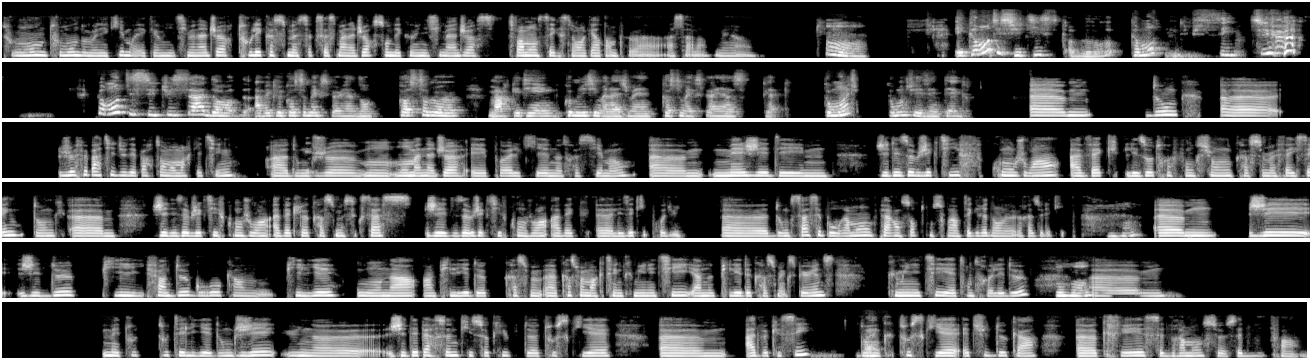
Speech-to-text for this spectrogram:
Tout le monde, tout le monde dans mon équipe est community manager. Tous les customer success managers sont des community managers. Vraiment, c'est si on regarde un peu à, ça là. Mais euh... hmm. Et comment tu situes comment tu situes comment tu situes ça dans avec le customer experience? Donc customer marketing, community management, customer experience. Comment comment tu les intègres? Euh, Donc euh, je fais partie du département marketing. Euh, donc, je, mon, mon, manager est Paul, qui est notre CMO. Euh, mais j'ai des, j'ai des objectifs conjoints avec les autres fonctions customer facing. Donc, euh, j'ai des objectifs conjoints avec le customer success. J'ai des objectifs conjoints avec euh, les équipes produits. Euh, donc ça, c'est pour vraiment faire en sorte qu'on soit intégré dans le, reste de l'équipe. Mm-hmm. j'ai j'ai deux enfin deux gros piliers où on a un pilier de customer, euh, customer, marketing community et un autre pilier de customer experience. Community est entre les deux. Mm-hmm. Euh, mais tout, tout est lié. Donc j'ai une euh, j'ai des personnes qui s'occupent de tout ce qui est euh, advocacy, donc tout ce qui est étude de cas, euh, créer cette vraiment ce, cette enfin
